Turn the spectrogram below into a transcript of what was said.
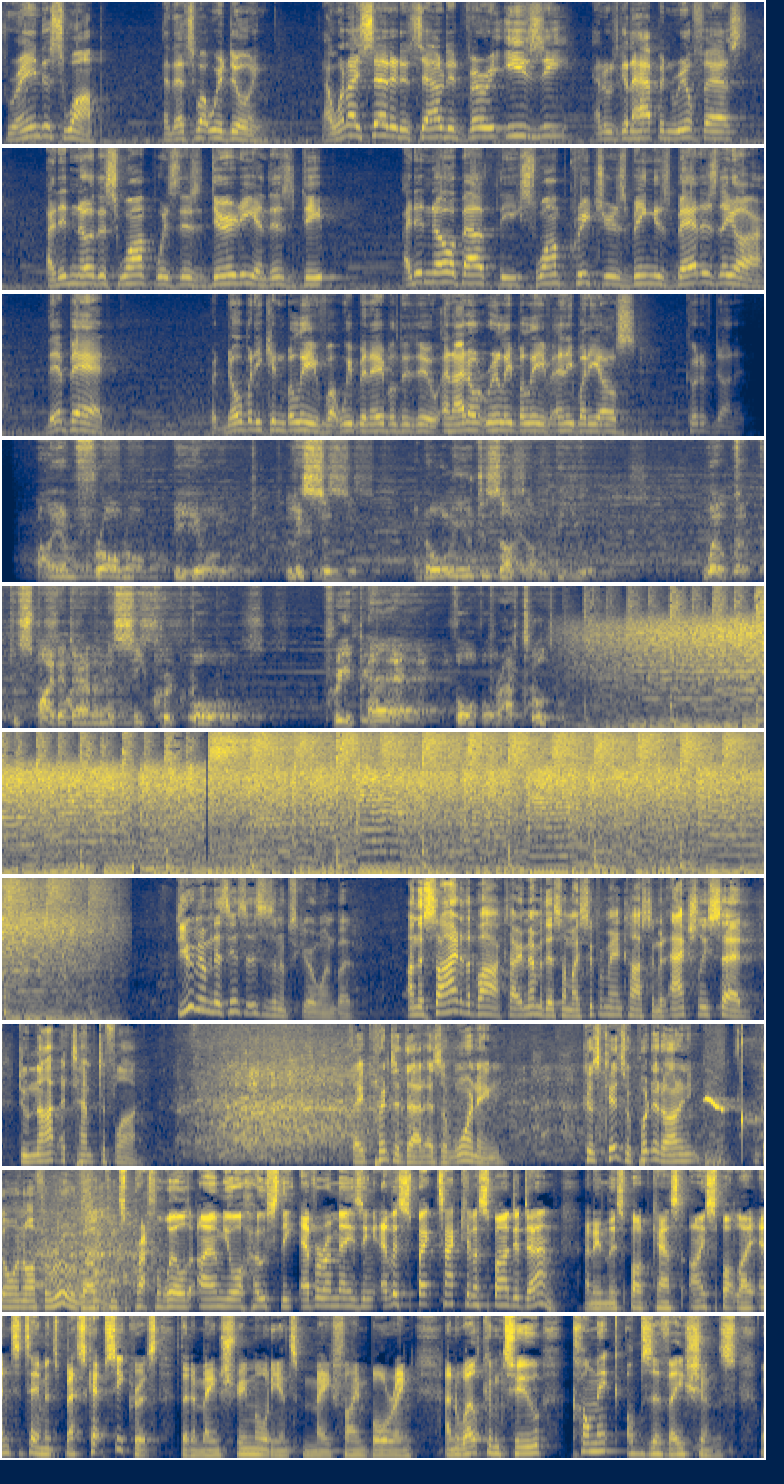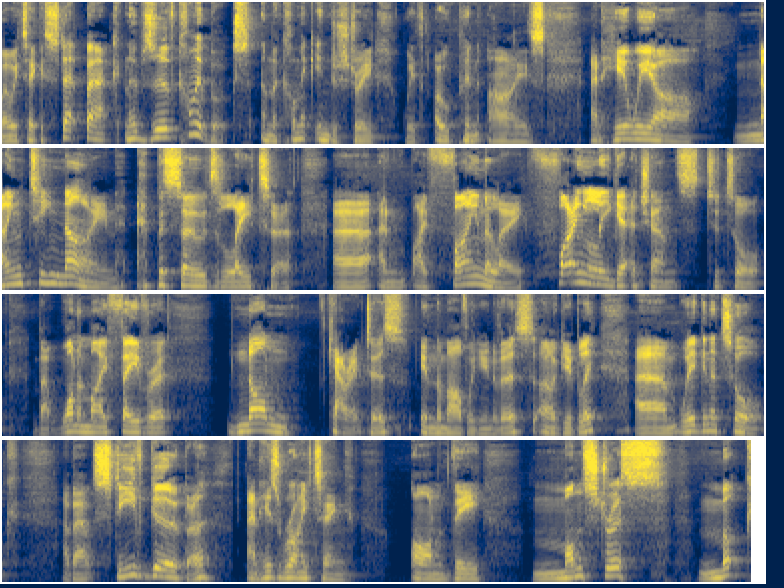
drain the swamp. And that's what we're doing. Now, when I said it, it sounded very easy and it was going to happen real fast. I didn't know the swamp was this dirty and this deep. I didn't know about the swamp creatures being as bad as they are. They're bad. But nobody can believe what we've been able to do. And I don't really believe anybody else could have done it. I am from beyond. Listen, and all you desire will be yours. Welcome to Spider-Dan and the Secret Bores. Prepare for Prattle. Do you remember this? This, this is an obscure one, but on the side of the box, I remember this on my Superman costume. It actually said, "Do not attempt to fly." they printed that as a warning because kids were putting it on and going off a roof. Welcome to Prattle World. I am your host, the ever amazing, ever spectacular Spider Dan. And in this podcast, I spotlight entertainment's best kept secrets that a mainstream audience may find boring. And welcome to Comic Observations, where we take a step back and observe comic books and the comic industry with open eyes. And here we are. 99 episodes later, uh, and I finally, finally get a chance to talk about one of my favorite non characters in the Marvel Universe, arguably. Um, we're going to talk about Steve Gerber and his writing on the monstrous, muck,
